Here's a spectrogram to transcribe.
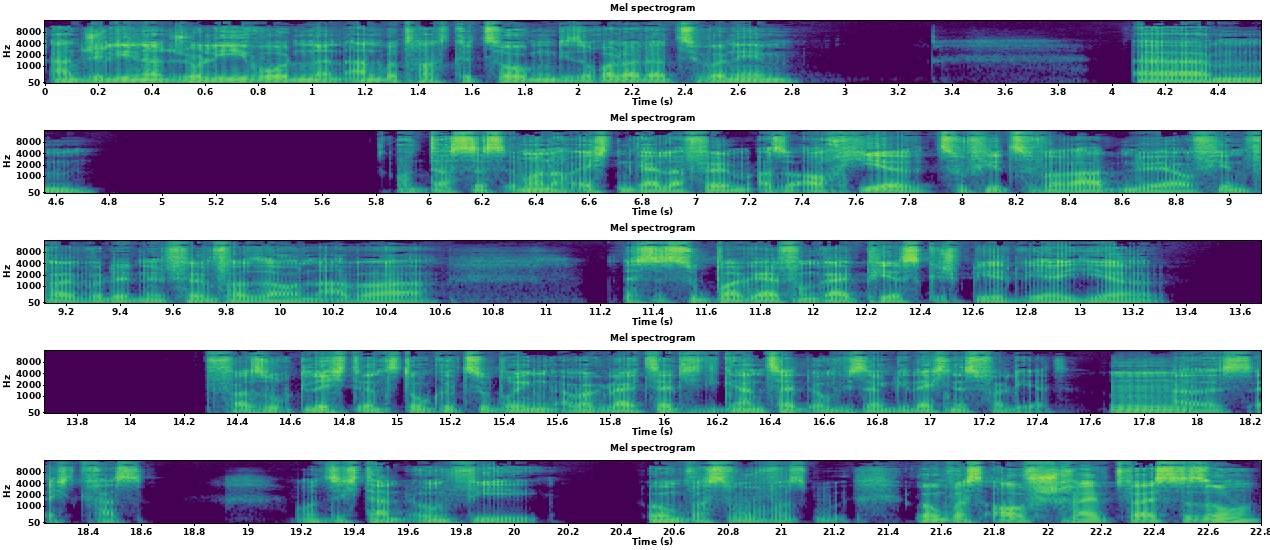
Angelina Jolie wurden in Anbetracht gezogen, diese Rolle da zu übernehmen. Ähm, und das ist immer noch echt ein geiler Film. Also auch hier zu viel zu verraten wäre auf jeden Fall würde den Film versauen, aber es ist super geil von Guy Pierce gespielt, wie er hier versucht, Licht ins Dunkel zu bringen, aber gleichzeitig die ganze Zeit irgendwie sein Gedächtnis verliert. Mhm. Also das ist echt krass. Und sich dann irgendwie irgendwas, was, irgendwas aufschreibt, weißt du so,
